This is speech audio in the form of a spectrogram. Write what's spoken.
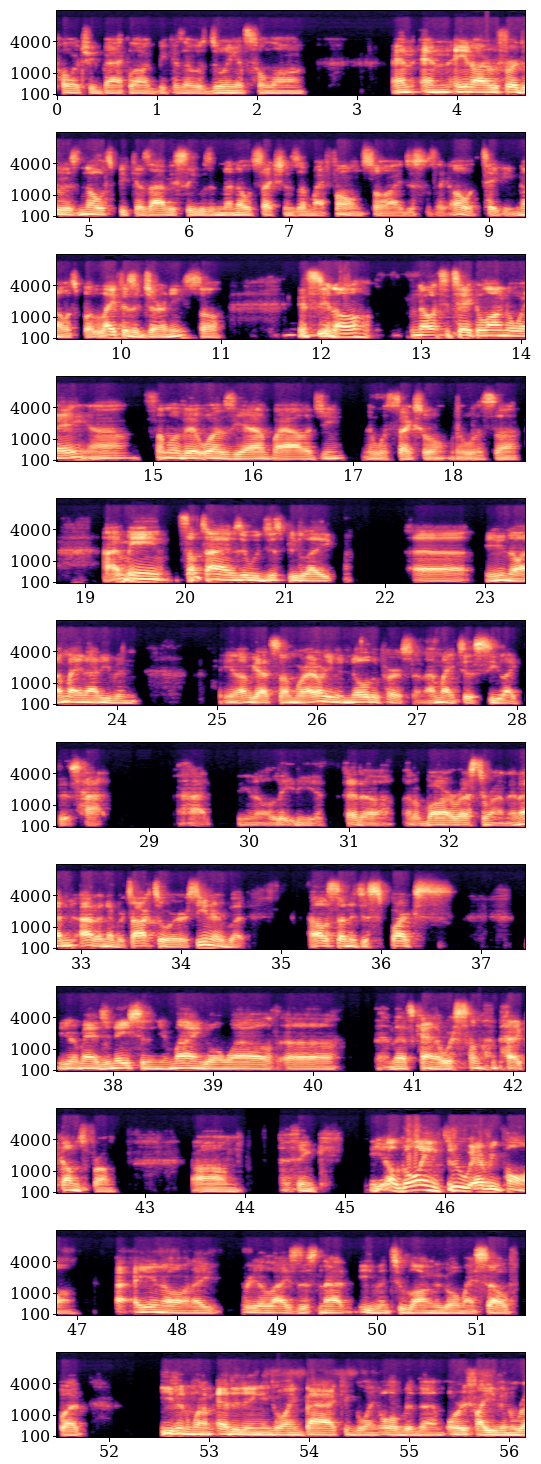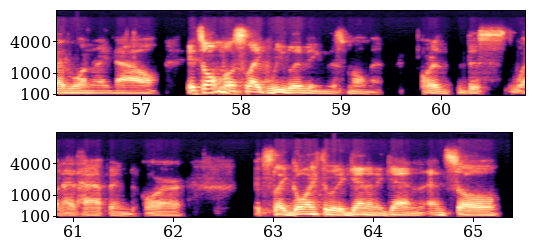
poetry backlog because I was doing it so long. And and you know, I referred to it as notes because obviously it was in the note sections of my phone. So I just was like, oh, taking notes. But life is a journey. So it's you know, notes you take along the way. Uh, some of it was, yeah, biology. It was sexual. It was uh I mean, sometimes it would just be like, uh, you know, I might not even, you know, I've got somewhere I don't even know the person. I might just see like this hot, hot, you know, lady at, at a at a bar or restaurant, and I'm I've never talked to her or seen her, but all of a sudden it just sparks your imagination and your mind going wild, uh, and that's kind of where some of that comes from. Um, I think you know, going through every poem, I, you know, and I realized this not even too long ago myself, but even when I'm editing and going back and going over them, or if I even read one right now, it's almost like reliving this moment or this what had happened, or it's like going through it again and again. And so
